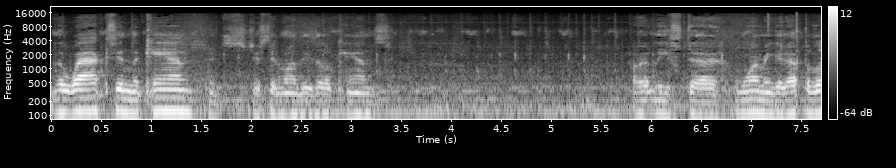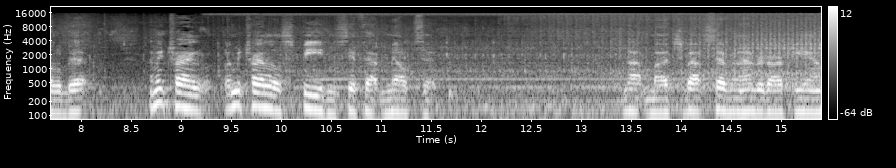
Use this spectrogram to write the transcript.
the wax in the can. It's just in one of these little cans. Or at least uh, warming it up a little bit. Let me try let me try a little speed and see if that melts it. Not much, about 700 RPM.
